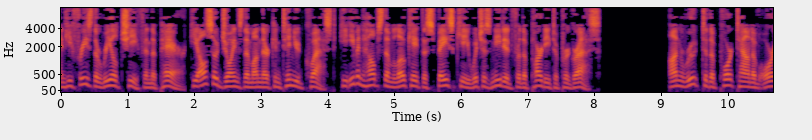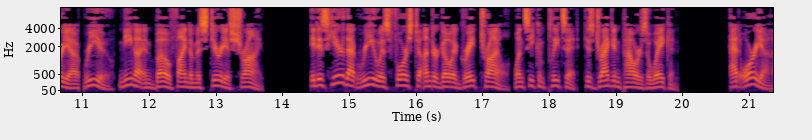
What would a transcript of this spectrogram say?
and he frees the real chief and the pair. He also joins them on their continued quest, he even helps them locate the space key which is needed for the party to progress. En route to the port town of Oria, Ryu, Nina and Bo find a mysterious shrine. It is here that Ryu is forced to undergo a great trial, once he completes it, his dragon powers awaken. At Oria,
